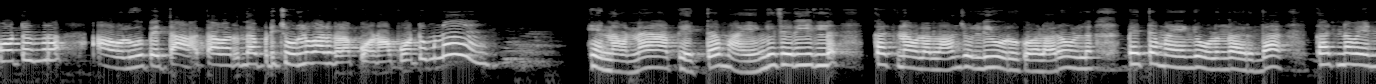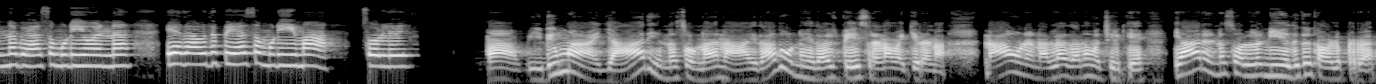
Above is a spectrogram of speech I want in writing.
போட்டுங்கிறா. அவளும் பெத்த ஆத்தா வருந்த அப்படி சொல்லுவாளுகளா போனா போட்டும்னு. என்ன ஒண்ணா பெத்த மயங்கி சரியில்லை. கட்டினவளெல்லாம் சொல்லி ஒரு கோளாறும் இல்லை. பெத்த மயங்கி ஒழுங்கா இருந்தா கட்டினவ என்ன பேச முடியும் என்ன? ஏதாவது பேச முடியுமா? சொல்லு. மா விடுமா. யார் என்ன சொன்னா? நான் ஏதாவது உன்னை ஏதாவது பேசுறேனா வைக்கிறேனா. நான் உன்னை நல்லா தானே வச்சிருக்கேன். யார் என்ன சொல்ல நீ எதுக்கு கவலைப்படுற?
